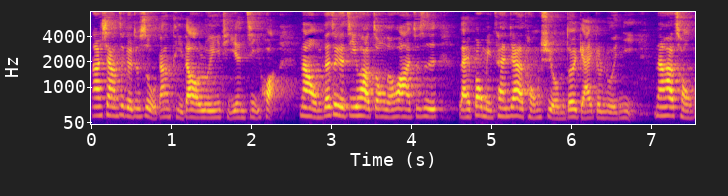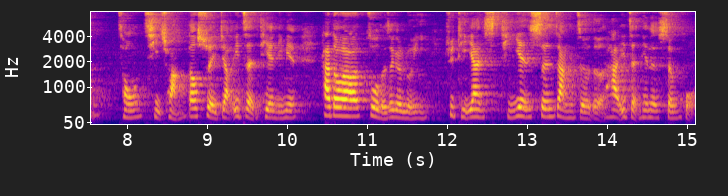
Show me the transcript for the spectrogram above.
那像这个就是我刚刚提到的轮椅体验计划。那我们在这个计划中的话，就是来报名参加的同学，我们都会给他一个轮椅。那他从从起床到睡觉一整天里面，他都要坐着这个轮椅去体验体验生长者的他一整天的生活。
